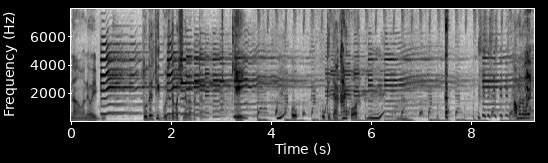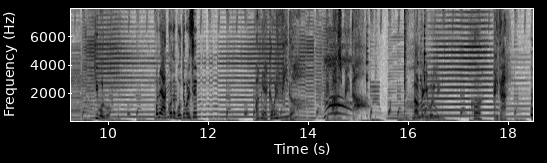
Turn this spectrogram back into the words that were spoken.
না মানে ওই তোদের ঠিক বোঝাতে পারছি না ব্যাপারটা। কি? ও ওকে দেখার পর? আমার না মানে কি বলব? মানে এক কথা বলতে পারি যে আমি একেবারে ফিদা। বিপাস ফিদা। নামটা কি বললি? বিধান ও।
